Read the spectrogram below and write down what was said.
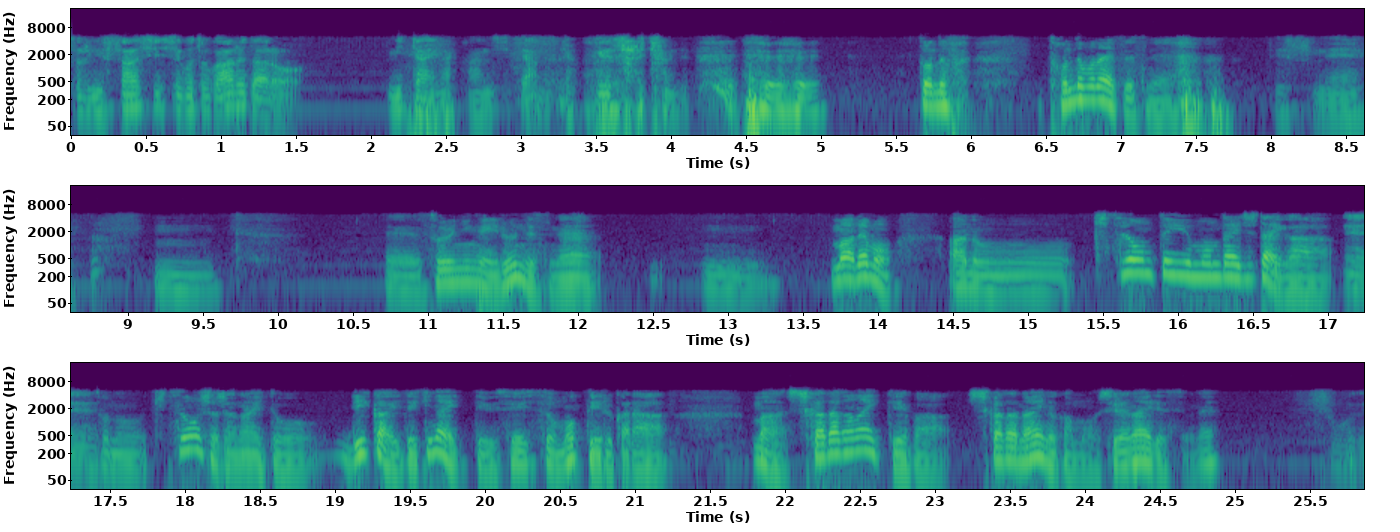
それにふさわしい仕事があるだろう、みたいな感じで、あの、逆切れされたんでへへとんでも、とんでもないやつですね。ですね。うん。えーそういう人間いるんですね。うん。まあでも、あのー、喫音っていう問題自体が、ええその、喫音者じゃないと理解できないっていう性質を持っているから、まあ仕方がないって言えば仕方ないのかもしれないですよね。そうで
